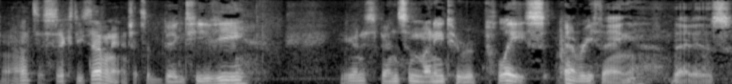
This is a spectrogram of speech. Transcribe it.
know, it's a 67 inch, it's a big TV. You're going to spend some money to replace everything that is.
